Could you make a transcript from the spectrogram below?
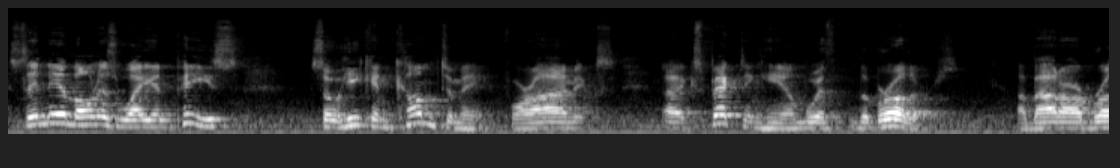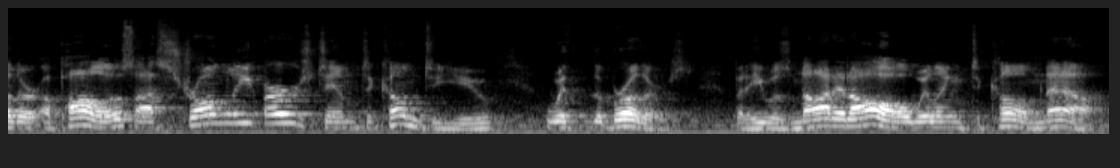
Send him on his way in peace, so he can come to me, for I am ex- uh, expecting him with the brothers. About our brother Apollos, I strongly urged him to come to you with the brothers but he was not at all willing to come now.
